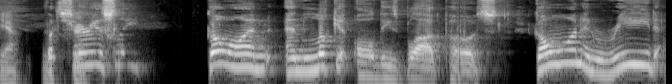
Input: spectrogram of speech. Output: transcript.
Yeah. But seriously, true. go on and look at all these blog posts. Go on and read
